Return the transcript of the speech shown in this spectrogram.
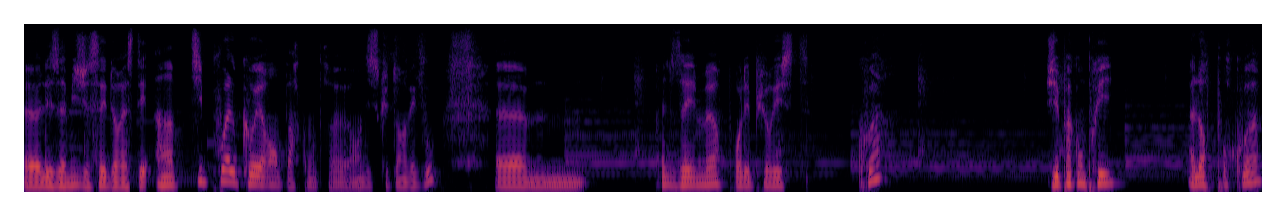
Euh, les amis, j'essaye de rester un petit poil cohérent par contre euh, en discutant avec vous. Alzheimer pour les puristes. Quoi? J'ai pas compris. Alors pourquoi?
